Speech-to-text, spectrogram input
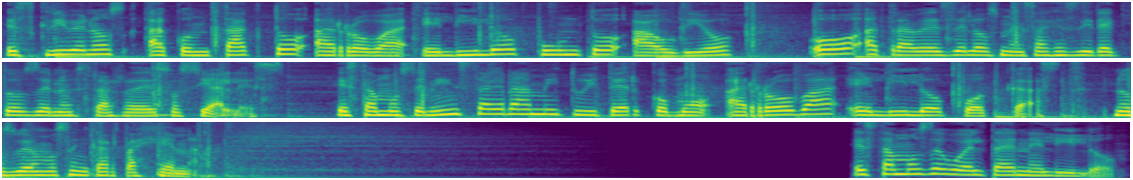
escríbenos a contacto arroba elhilo.audio o a través de los mensajes directos de nuestras redes sociales. Estamos en Instagram y Twitter como arroba el podcast. Nos vemos en Cartagena. Estamos de vuelta en el hilo.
